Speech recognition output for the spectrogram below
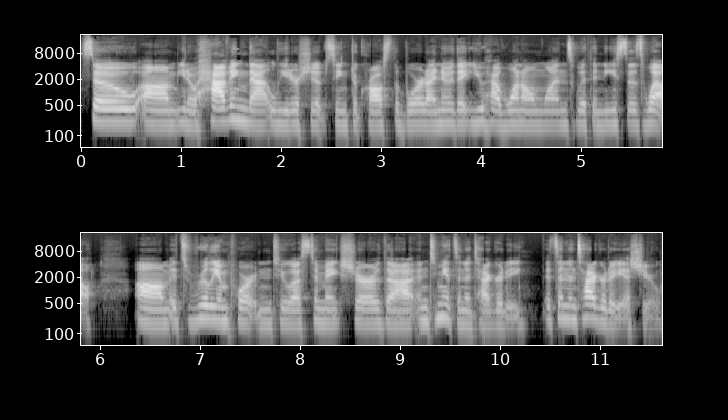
So, um, you know, having that leadership synced across the board, I know that you have one on ones with Anise as well. Um, it's really important to us to make sure that, and to me, it's an integrity. It's an integrity issue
